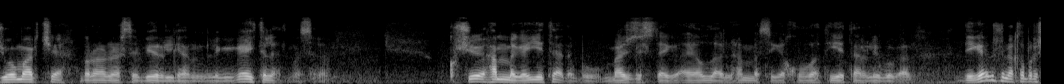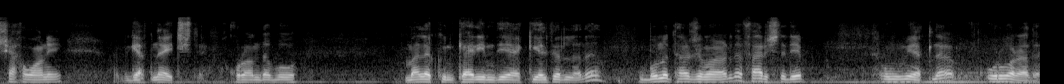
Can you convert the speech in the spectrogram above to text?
Jo'marcha biror narsa berilganligiga aytiladi masalan. Kuchi hammaga yetadi. Bu majlisdagi ayollarni hammasiga quvvati yetarli bo'lgan. Degan shunaqa bir shahvoniy gapni aytishdi. Qur'onda bu malakun karim deya keltiriladi. Buni tarjimalarda farishta deb umumiyatla urvoradi.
